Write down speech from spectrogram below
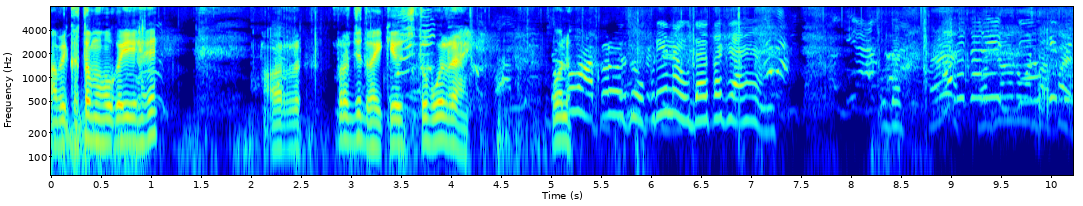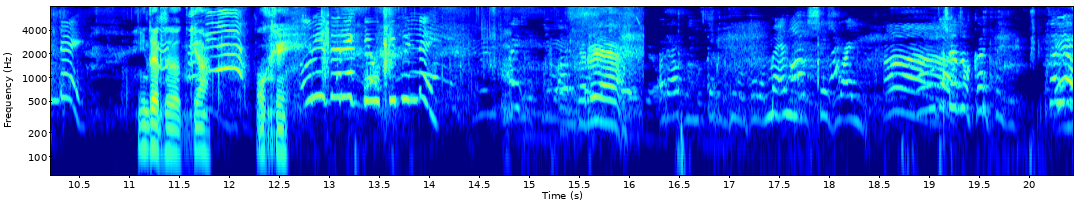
अभी ख़त्म हो गई है और प्रज्योत भाई के तो बोल रहा है बोलो। है ना उधर तक जाए हम। उधर। इधर तो क्या? ओके और इधर एक देव की पिंड है और अब हम करेंगे उधर मैन वर्सेस वाइल्ड चलो करते हैं चलो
